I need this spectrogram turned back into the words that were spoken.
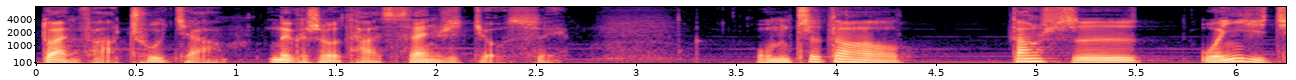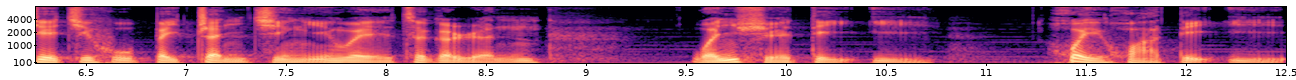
断法出家，那个时候他三十九岁。我们知道，当时文艺界几乎被震惊，因为这个人文学第一，绘画第一，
